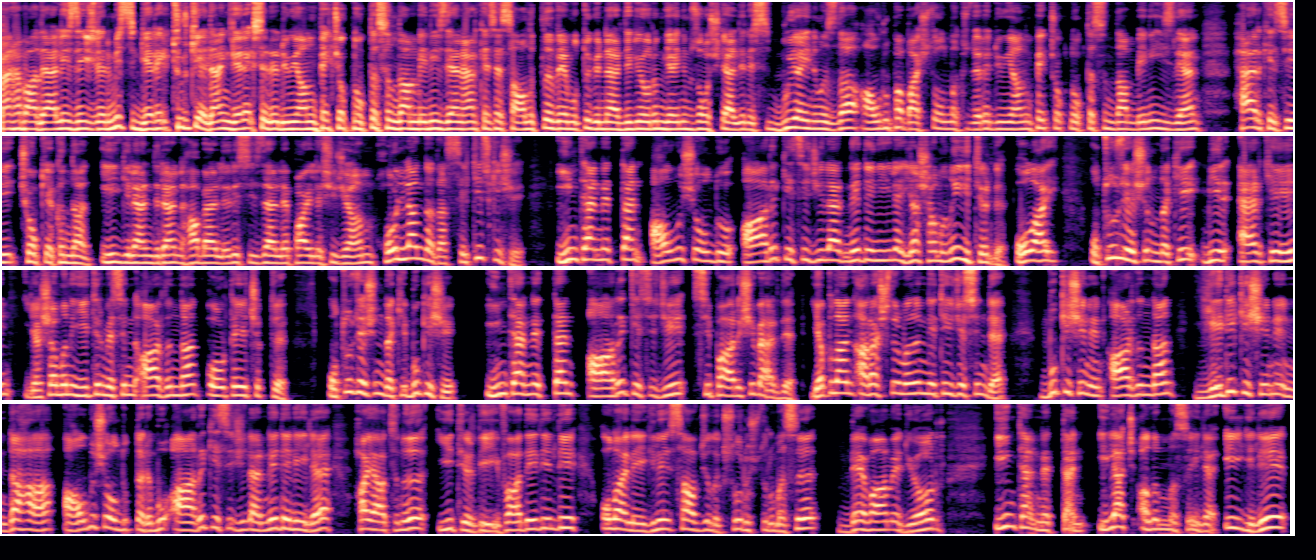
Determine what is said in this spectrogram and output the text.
Merhaba değerli izleyicilerimiz. Gerek Türkiye'den gerekse de dünyanın pek çok noktasından beni izleyen herkese sağlıklı ve mutlu günler diliyorum. Yayınımıza hoş geldiniz. Bu yayınımızda Avrupa başta olmak üzere dünyanın pek çok noktasından beni izleyen herkesi çok yakından ilgilendiren haberleri sizlerle paylaşacağım. Hollanda'da 8 kişi internetten almış olduğu ağrı kesiciler nedeniyle yaşamını yitirdi. Olay 30 yaşındaki bir erkeğin yaşamını yitirmesinin ardından ortaya çıktı. 30 yaşındaki bu kişi internetten ağrı kesici siparişi verdi. Yapılan araştırmanın neticesinde bu kişinin ardından 7 kişinin daha almış oldukları bu ağrı kesiciler nedeniyle hayatını yitirdiği ifade edildi. Olayla ilgili savcılık soruşturması devam ediyor. İnternetten ilaç alınmasıyla ilgili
